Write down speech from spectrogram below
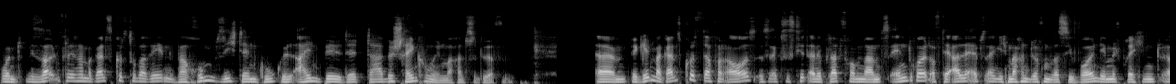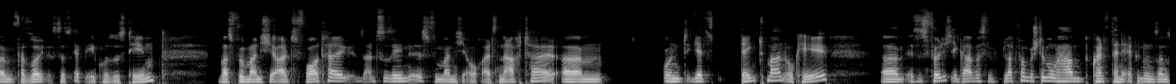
und wir sollten vielleicht noch mal ganz kurz drüber reden, warum sich denn Google einbildet, da Beschränkungen machen zu dürfen. Ähm, wir gehen mal ganz kurz davon aus, es existiert eine Plattform namens Android, auf der alle Apps eigentlich machen dürfen, was sie wollen. Dementsprechend ähm, versorgt ist das App-Ökosystem was für manche als Vorteil anzusehen ist, für manche auch als Nachteil. Ähm, und jetzt denkt man, okay, ähm, es ist völlig egal, was wir für Plattformbestimmungen haben, du kannst deine App in unseren,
